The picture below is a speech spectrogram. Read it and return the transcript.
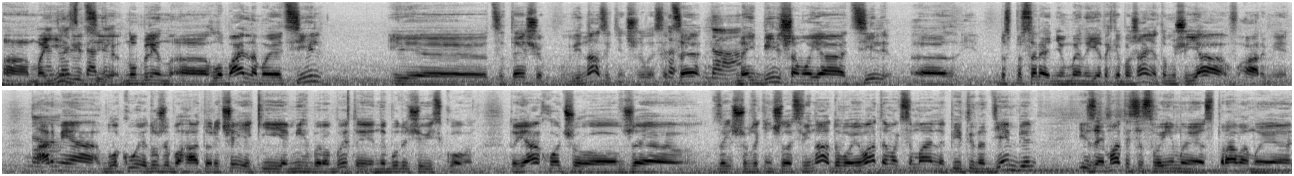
А мої дві цілі, ну блін, е, глобальна моя ціль. І е, це те, щоб війна закінчилася. Це да. найбільша моя ціль. Безпосередньо в мене є таке бажання, тому що я в армії. Да. Армія блокує дуже багато речей, які я міг би робити, не будучи військовим. То я хочу вже щоб закінчилась війна, довоювати максимально, піти на дембіль і займатися своїми справами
